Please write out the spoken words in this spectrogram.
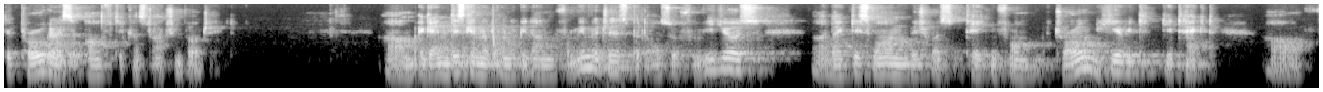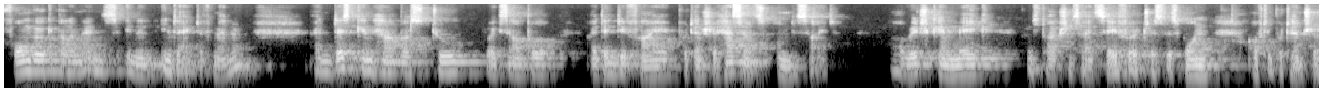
the progress of the construction project. Um, again, this can not only be done from images, but also from videos, uh, like this one, which was taken from a drone. Here we detect uh, formwork elements in an interactive manner. And this can help us to, for example, identify potential hazards on the site, which can make construction sites safer, just as one of the potential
